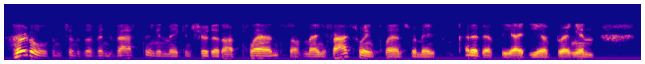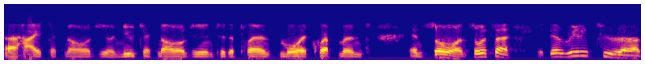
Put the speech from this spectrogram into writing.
hurdles in terms of investing and making sure that our plants, our manufacturing plants, remain competitive. The idea of bringing uh, high technology or new technology into the plants, more equipment, and so on. So it's a there are really two uh,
